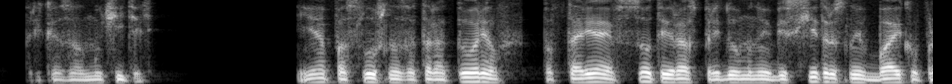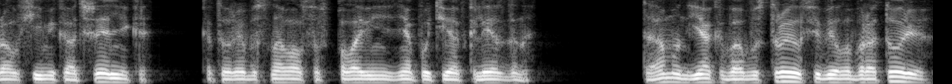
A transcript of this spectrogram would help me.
— приказал мучитель. Я послушно затараторил, повторяя в сотый раз придуманную бесхитростную байку про алхимика-отшельника, который обосновался в половине дня пути от Клездена. Там он якобы обустроил себе лабораторию,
